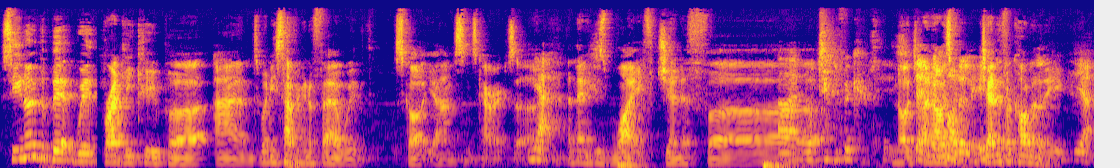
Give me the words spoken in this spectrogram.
So you know the bit with Bradley Cooper and when he's having an affair with Scarlett Johansson's character? Yeah. And then his wife, Jennifer... Uh, not Jennifer Coolidge. not- Jennifer I know, was- Connelly. Jennifer Connelly. Yeah.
